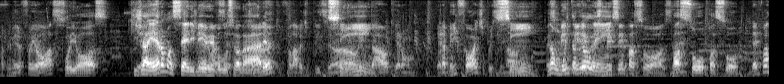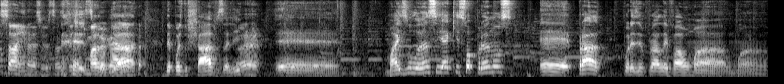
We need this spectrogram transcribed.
A primeira foi Oz. Foi Oz. Que, que já era uma série meio revolucionária. que falava de prisão Sim. e tal, que era um era bem forte, por sinal. Sim. não, SBT, muita violência. O passou Oz, né? Passou, passou. Deve passar ainda, né? Sugestão é, de madrugada. depois do Chaves ali. É. é. Mas o lance é que Sopranos, é, pra, por exemplo, pra levar uma, uma,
